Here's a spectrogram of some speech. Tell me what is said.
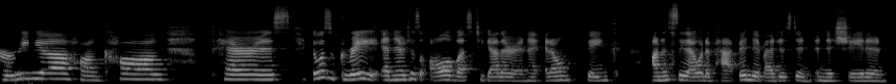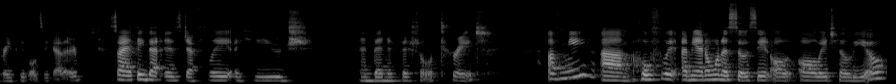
korea hong kong paris. It was great and it was just all of us together and i, I don't think honestly that would have happened if i just didn't initiate it and bring people together. So i think that is definitely a huge and beneficial trait of me. Um hopefully i mean i don't want to associate all, all the way to leo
